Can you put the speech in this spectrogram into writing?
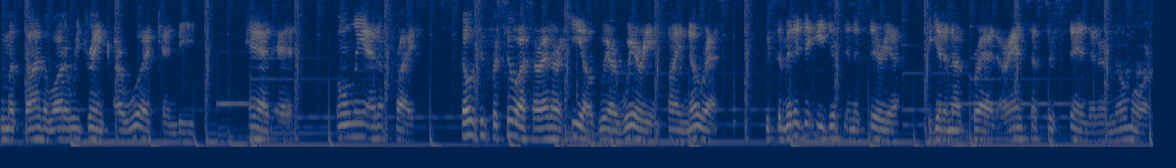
We must buy the water we drink. Our wood can be had at only at a price. Those who pursue us are at our heels. We are weary and find no rest. We submitted to Egypt and Assyria to get enough bread. Our ancestors sinned and are no more.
